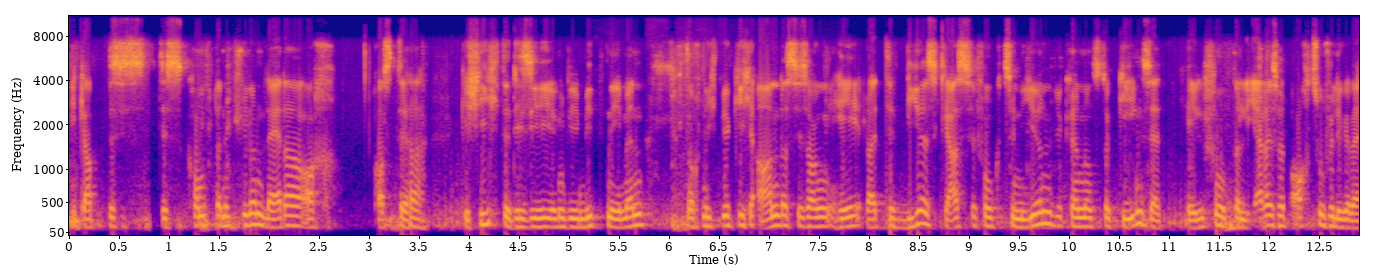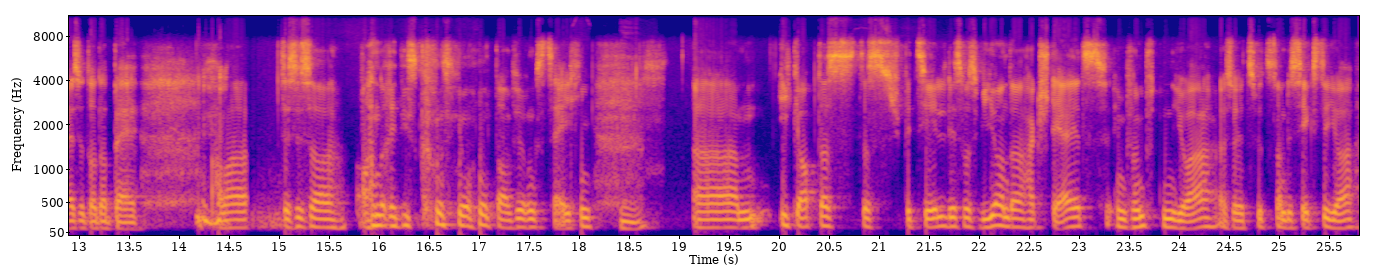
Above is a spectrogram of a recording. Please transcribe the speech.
Ich glaube, das, das kommt bei den Schülern leider auch aus der Geschichte, die sie irgendwie mitnehmen, noch nicht wirklich an, dass sie sagen, hey Leute, wir als Klasse funktionieren, wir können uns da gegenseitig helfen und der Lehrer ist halt auch zufälligerweise da dabei. Mhm. Aber das ist eine andere Diskussion unter Anführungszeichen. Mhm. Ähm, ich glaube, dass das speziell das, was wir an der Hacksteier jetzt im fünften Jahr, also jetzt wird es dann das sechste Jahr,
